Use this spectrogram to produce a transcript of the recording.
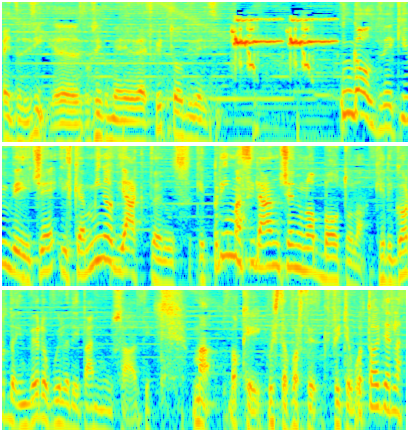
Penso di sì, eh, così come l'hai scritto direi di sì. In Goldrake invece il cammino di Actarus che prima si lancia in una botola che ricorda in vero quella dei panni usati. Ma ok, questa forse Freccia può toglierla.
